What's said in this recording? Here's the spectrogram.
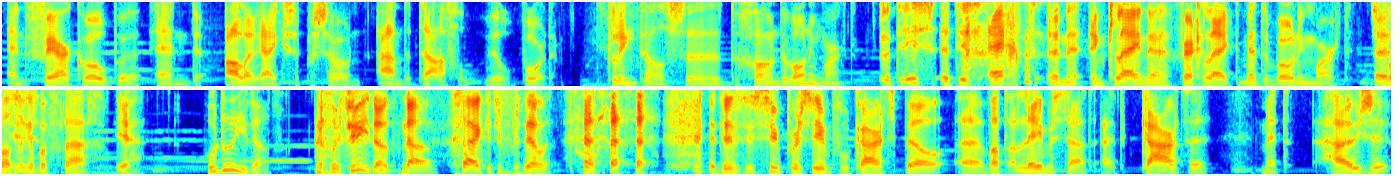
en verkopen... en de allerrijkste persoon aan de tafel wil worden. Klinkt als eh, de, gewoon de woningmarkt. Het is, het is echt een, een kleine vergelijking met de woningmarkt. Sebas, Het ik heb een vraag. Ja. Hoe doe je dat? Hoe doe je dat? Nou, ga ik het je vertellen. het is een super simpel kaartspel eh, wat alleen bestaat uit kaarten met huizen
